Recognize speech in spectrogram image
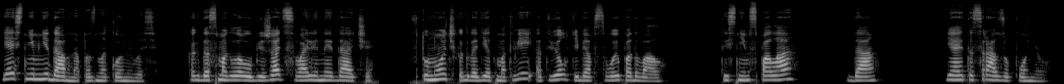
Я с ним недавно познакомилась, когда смогла убежать с Валиной дачи, в ту ночь, когда дед Матвей отвел тебя в свой подвал. Ты с ним спала? Да. Я это сразу понял.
